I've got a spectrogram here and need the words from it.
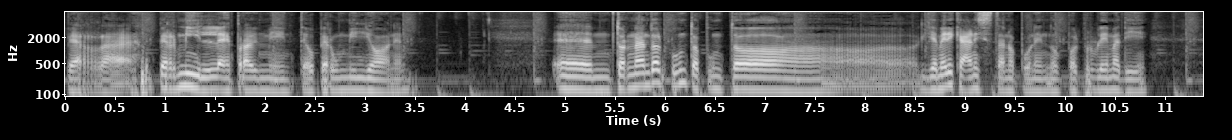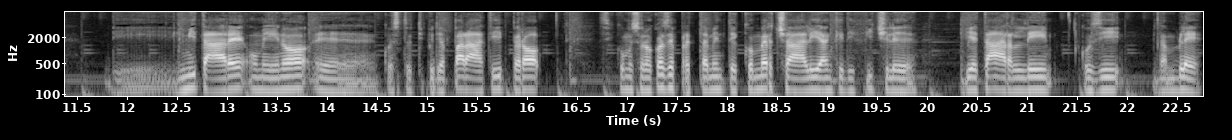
per, per, mille probabilmente o per un milione. Ehm, tornando al punto, appunto, gli americani si stanno ponendo un po' il problema di, di limitare o meno eh, questo tipo di apparati, però siccome sono cose prettamente commerciali è anche difficile vietarli così d'amblè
